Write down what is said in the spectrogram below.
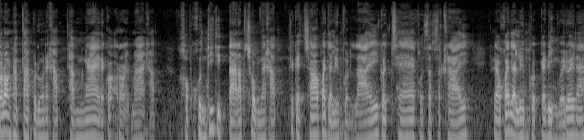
ก็ลองทำตามกันดูนะครับทำง่ายแล้วก็อร่อยมากครับ ขอบคุณที่ติดตามรับชมนะครับ ถ้าเกิดชอบก็อย่าลืมกดไลค์กดแชร์กด Subscribe แล้วก็อย่าลืมกดกระดิ่งไว้ด้วยนะ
